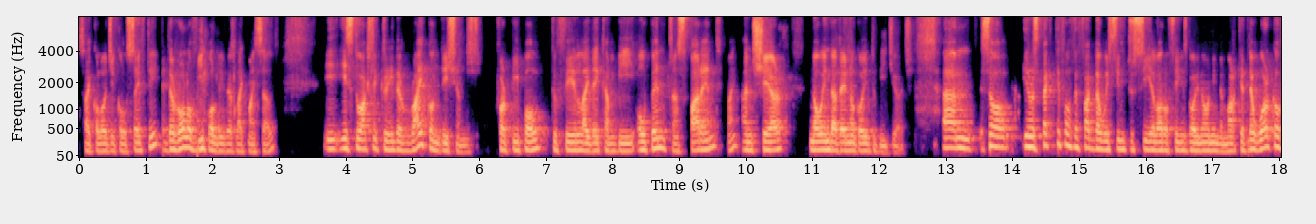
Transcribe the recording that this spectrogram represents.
psychological safety. The role of people leaders like myself is to actually create the right conditions for people to feel like they can be open, transparent, right? and share knowing that they're not going to be judged. Um, so, irrespective of the fact that we seem to see a lot of things going on in the market, the work of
